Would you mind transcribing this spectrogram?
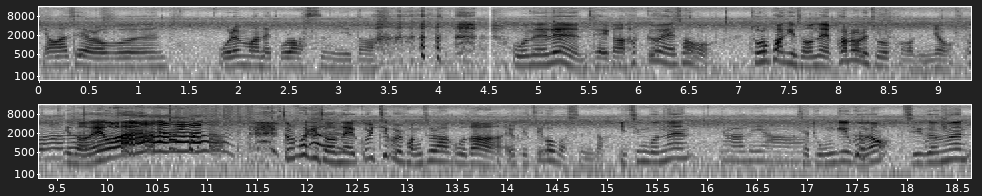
안녕하세요 여러분. 오랜만에 돌아왔습니다. 오늘은 제가 학교에서 졸업하기 전에 8월에 졸업하거든요. 하기 전에 와! 졸업하기 전에 꿀팁을 방출하고자 이렇게 찍어봤습니다. 이 친구는 안녕하세요. 제 동기고요. 지금은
